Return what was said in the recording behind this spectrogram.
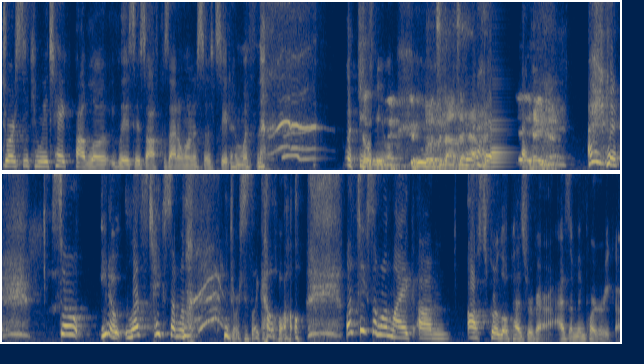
Dorsey, can we take Pablo Iglesias off because I don't want to associate him with, with. What's about to happen? Yeah, yeah. so you know, let's take someone. Dorsey's like, "LOL." Let's take someone like um, Oscar Lopez Rivera, as I'm in Puerto Rico.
